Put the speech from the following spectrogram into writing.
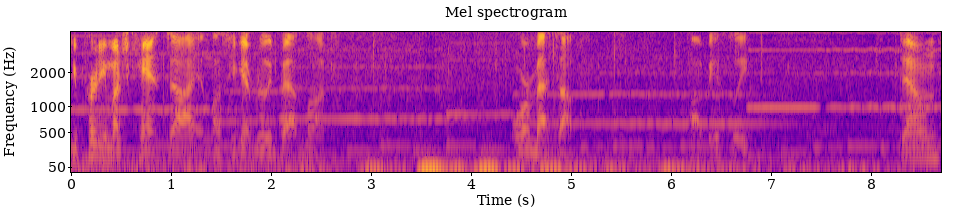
You pretty much can't die unless you get really bad luck. Or mess up. Obviously. Down,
